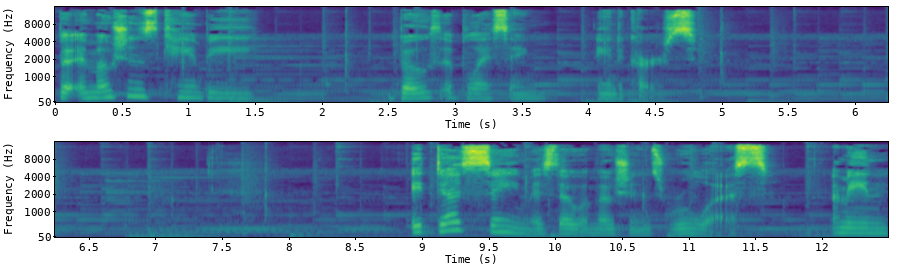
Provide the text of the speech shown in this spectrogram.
But emotions can be both a blessing and a curse. It does seem as though emotions rule us. I mean,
